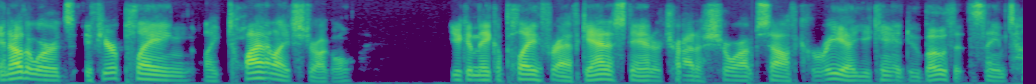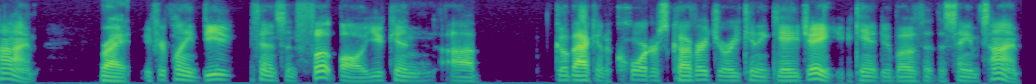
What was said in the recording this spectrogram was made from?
In other words, if you're playing like Twilight Struggle, you can make a play for Afghanistan or try to shore up South Korea. You can't do both at the same time Right. if you're playing defense in football, you can uh, go back into quarters coverage or you can engage eight. You can't do both at the same time.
